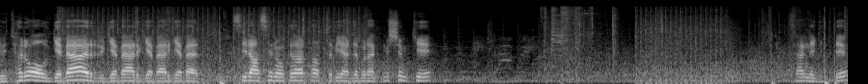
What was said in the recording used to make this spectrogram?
Yeter ol geber geber geber geber. Silah seni o kadar tatlı bir yerde bırakmışım ki. Sen de gittin.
